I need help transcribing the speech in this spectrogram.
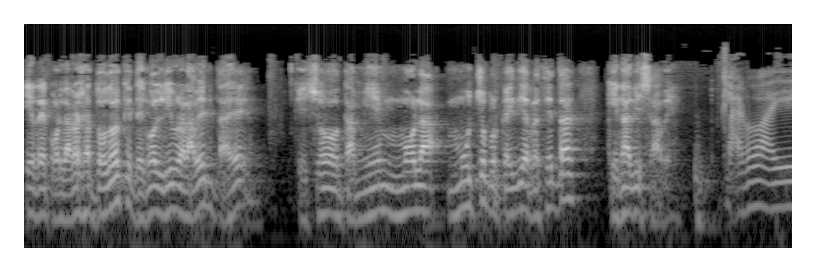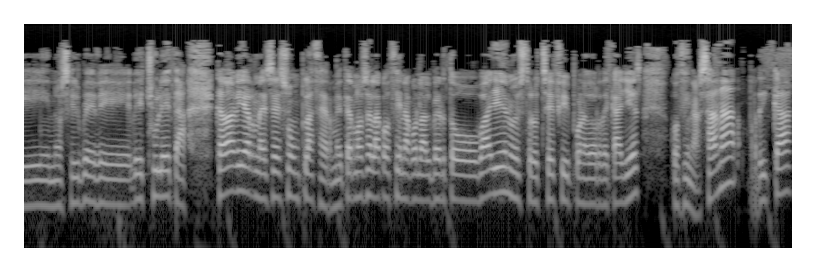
Y recordaros a todos que tengo el libro a la venta, ¿eh? Que eso también mola mucho porque hay 10 recetas que nadie sabe. Claro, ahí nos sirve de, de chuleta. Cada viernes es un placer meternos en la cocina con Alberto Valle, nuestro chef y ponedor de calles. Cocina sana, rica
